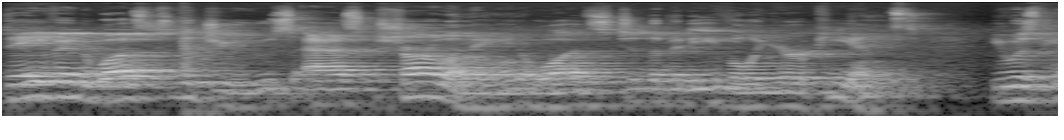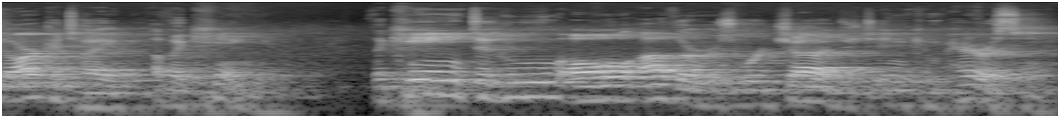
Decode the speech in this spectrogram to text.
David was to the Jews as Charlemagne was to the medieval Europeans. He was the archetype of a king, the king to whom all others were judged in comparison.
